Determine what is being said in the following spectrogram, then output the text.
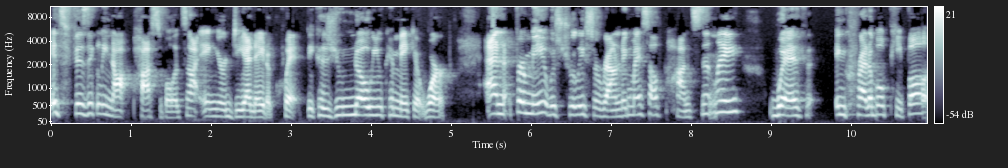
it's physically not possible. It's not in your DNA to quit because you know you can make it work. And for me, it was truly surrounding myself constantly with incredible people,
